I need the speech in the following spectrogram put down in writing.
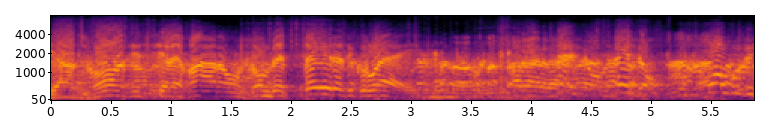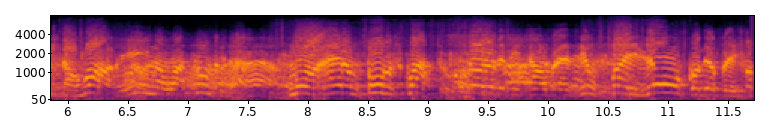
E as vozes se elevaram zombeteiras e cruéis. Vejam, vejam, os pombos estão mortos, e não há dúvida. Morreram todos quatro. O soro de Vital Brasil falhou como eu preciso.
